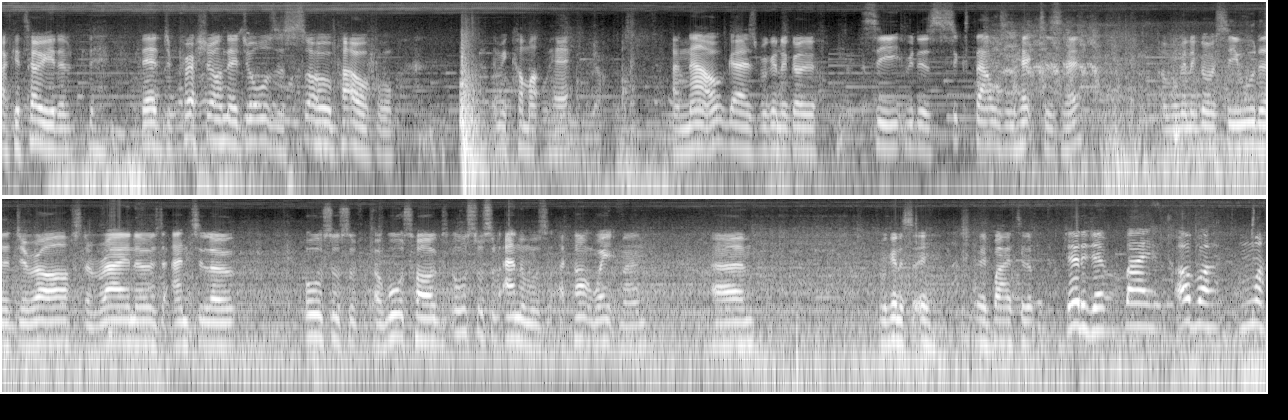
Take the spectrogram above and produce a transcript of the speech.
I can tell you the their pressure on their jaws is so powerful. Let me come up here. And now, guys, we're gonna go see. we There's 6,000 hectares here, and we're gonna go see all the giraffes, the rhinos, the antelope, all sorts of uh, warthogs, all sorts of animals. I can't wait, man. Um, we're gonna say bye to the Jerry Jeff, bye. Over. Mwah,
